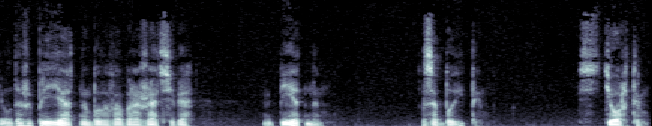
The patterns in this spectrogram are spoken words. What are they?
Ему даже приятно было воображать себя бедным, забытым, стертым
